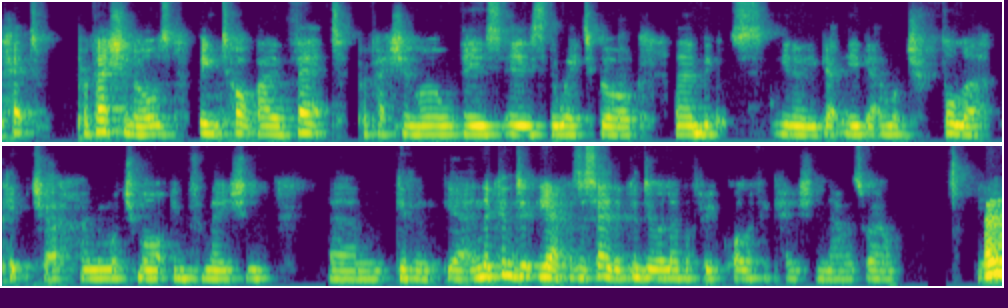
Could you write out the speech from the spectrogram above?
pet professionals being taught by a vet professional is is the way to go um, because you know you get you get a much fuller picture and much more information um, given yeah and they can do yeah as I say they can do a level three qualification now as well yeah.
